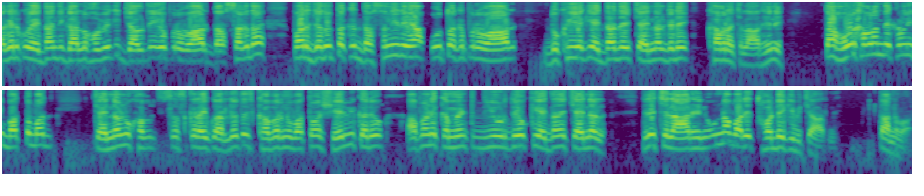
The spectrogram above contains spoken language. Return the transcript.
ਅਗਰ ਕੋਈ ਇਦਾਂ ਦੀ ਗੱਲ ਹੋਵੇ ਕਿ ਜਲਦੀ ਉਹ ਪਰਿਵਾਰ ਦੱਸ ਸਕਦਾ ਪਰ ਜਦੋਂ ਤੱਕ ਦੱਸ ਨਹੀਂ ਰਿਹਾ, ਉਦੋਂ ਤੱਕ ਪਰਿਵਾਰ ਦੁਖੀ ਹੈ ਕਿ ਇਦਾਂ ਦੇ ਚੈਨਲ ਜਿਹੜੇ ਖਬਰਾਂ ਚਲਾ ਰਹੇ ਨੇ। ਤਾਂ ਹੋਰ ਖਬਰਾਂ ਦੇਖਣ ਲਈ ਵੱਧ ਤੋਂ ਵੱਧ ਚੈਨਲ ਨੂੰ ਖਬਰ ਸਬਸਕ੍ਰਾਈਬ ਕਰ ਲਿਓ ਤੇ ਇਸ ਖਬਰ ਨੂੰ ਵੱਧ ਤੋਂ ਵੱਧ ਸ਼ੇਅਰ ਵੀ ਕਰਿਓ। ਆਪਣੇ ਕਮੈਂਟ ਜ਼ਰੂਰ ਦਿਓ ਕਿ ਇਦਾਂ ਦੇ ਚੈਨਲ ਜਿਹੜੇ ਚਲਾ ਰਹੇ ਨੇ, ਉਹਨਾਂ ਬਾਰੇ ਤੁਹਾਡੇ ਕੀ ਵਿਚਾਰ ਨੇ? ਧੰਨਵਾਦ।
